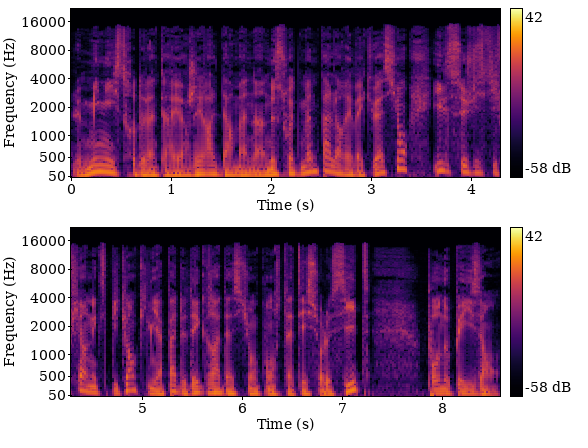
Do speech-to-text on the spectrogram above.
Le ministre de l'Intérieur, Gérald Darmanin, ne souhaite même pas leur évacuation. Il se justifie en expliquant qu'il n'y a pas de dégradation constatée sur le site. Pour nos paysans,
